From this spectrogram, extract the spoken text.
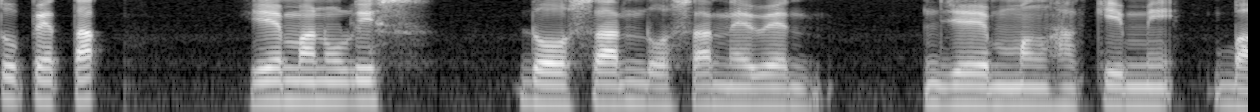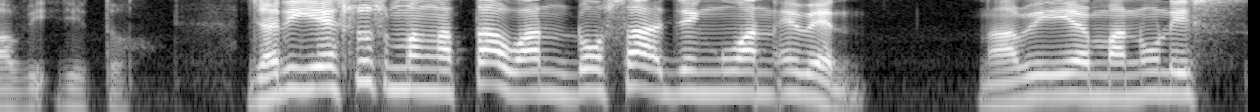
tu petak ye manulis dosan-dosan newen je menghakimi bawi gitu. Jadi Yesus mengetahuan dosa jenguan ewen. Nabi ia menulis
